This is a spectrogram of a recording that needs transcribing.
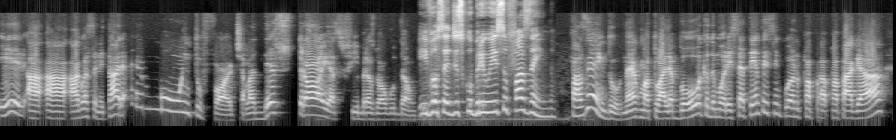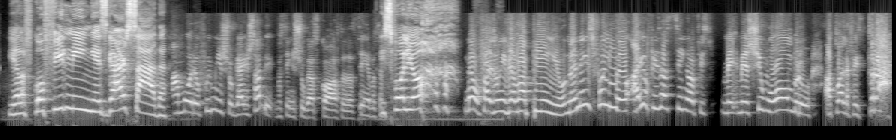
ele- a, a água sanitária é muito forte. Ela destrói as fibras do algodão. E você descobriu isso fazendo. Fazendo, né? Uma toalha boa, que eu demorei 75 anos pra pagar. E ela ficou fininha, esgarçada. Amor, eu fui me enxugar, sabe? Você enxuga as costas assim, você Esfoliou. Não, faz um envelopinho. Não é nem esfoliou. Aí eu fiz assim, ó, fiz, me- mexi o ombro, a toalha fez trá!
